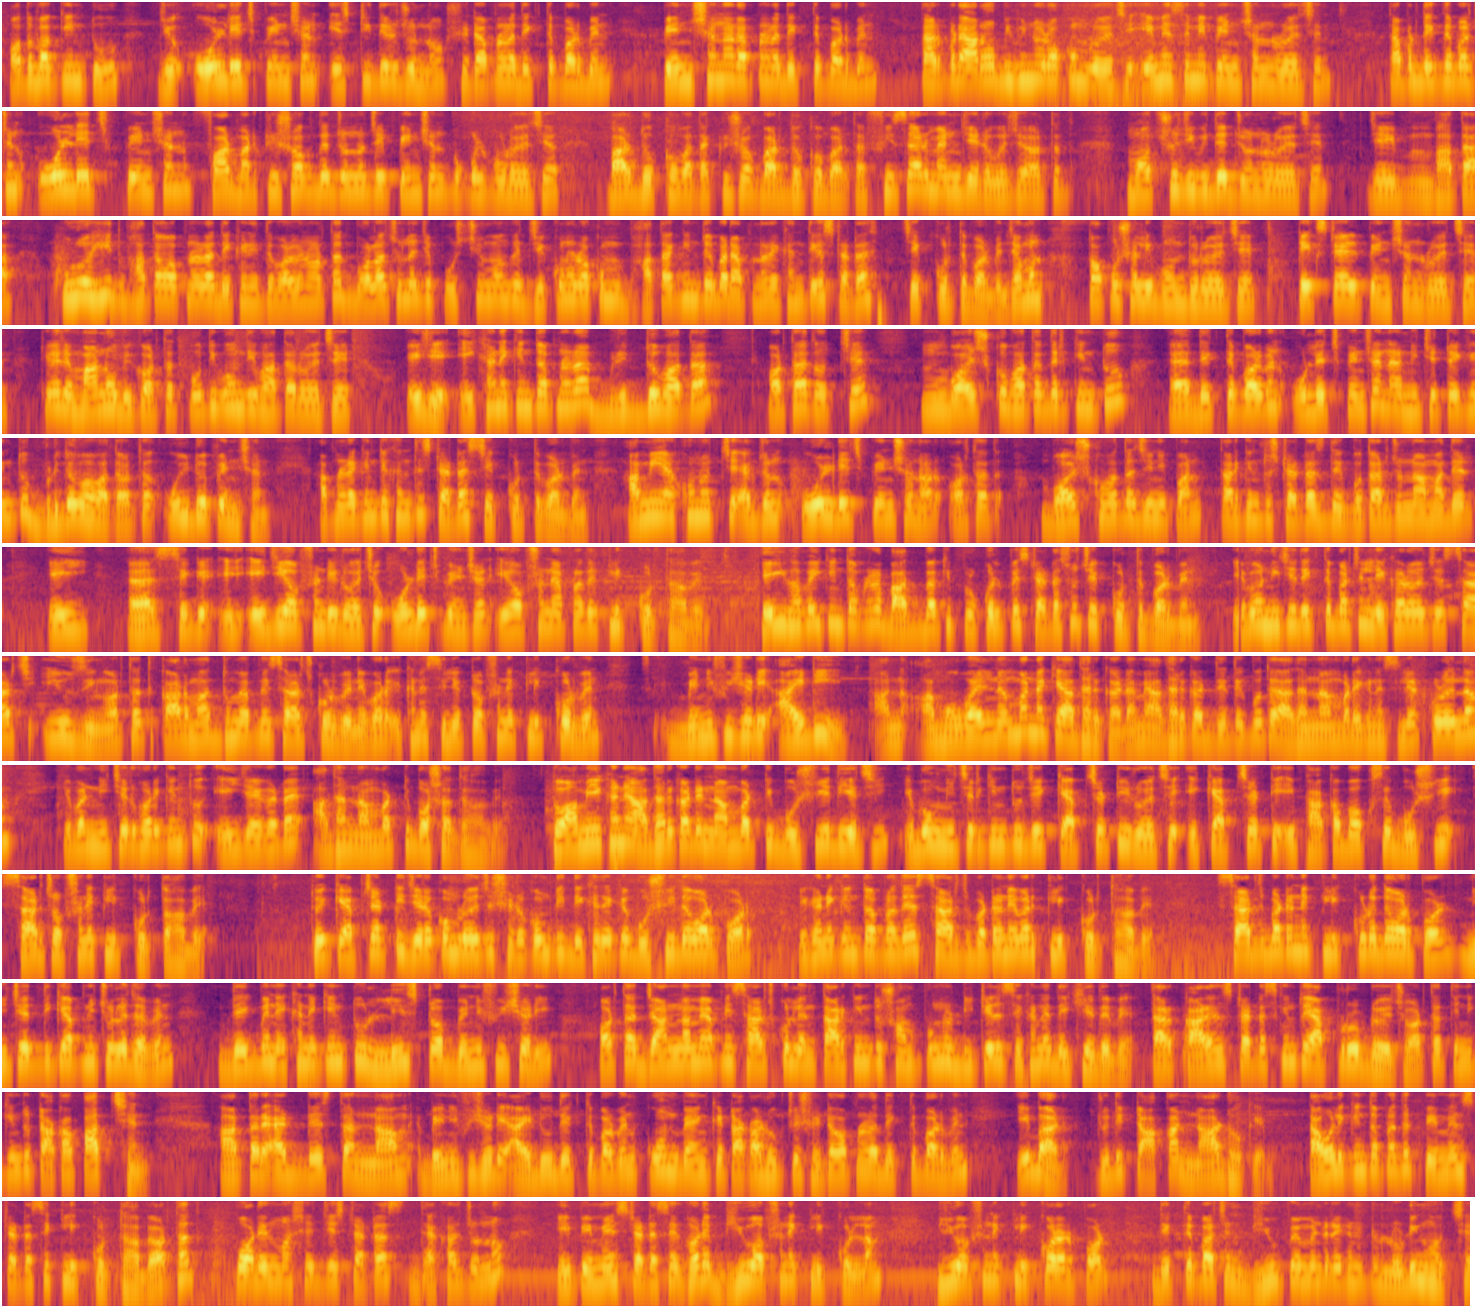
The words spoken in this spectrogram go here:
অথবা কিন্তু যে ওল্ড এজ পেনশন এসটিদের জন্য, সেটা আপনারা দেখতে পারবেন। পেনশনার আপনারা দেখতে পারবেন। তারপরে আরও বিভিন্ন রকম রয়েছে এমএসএমই পেনশন রয়েছে। তারপর দেখতে পাচ্ছেন ওল্ড এজ পেনশন ফার্মার কৃষকদের জন্য যে পেনশন প্রকল্প রয়েছে, বার্ধক্য ভাতা, কৃষক বার্ধক্য ভাতা ফিশারম্যান যে রয়েছে, অর্থাৎ মৎস্যজীবীদের জন্য রয়েছে যে ভাতা, পুরোহিত ভাতাও আপনারা দেখে নিতে পারবেন। অর্থাৎ বলা চলে যে পশ্চিমবঙ্গে যে কোনো রকম ভাতা কিন্তু এবার আপনারা এখান থেকে স্ট্যাটাস চেক করতে পারবেন। যেমন তপশালী বন্ধু রয়েছে টেক্সটাইল পেনশন রয়েছে, ঠিক আছে, মানবিক, অর্থাৎ প্রতিবন্ধী ভাতা রয়েছে। এই যে এইখানে কিন্তু আপনারা বৃদ্ধ ভাতা, অর্থাৎ হচ্ছে বয়স্ক ভাতাদের কিন্তু দেখতে পারবেন ওল্ড এজ পেনশন আর নিচেরটাই কিন্তু বৃদ্ধবা ভাতা, অর্থাৎ উইডো পেনশন। আপনারা কিন্তু এখান থেকে স্ট্যাটাস চেক করতে পারবেন। আমি এখন হচ্ছে একজন ওল্ড এজ পেনশনার অর্থাৎ বয়স্ক ভাতা যিনি পান, তার কিন্তু স্ট্যাটাস দেখব। তার জন্য আমাদের এই এই যে অপশানটি রয়েছে ওল্ড এজ পেনশন এই অপশানে আপনাদের ক্লিক করতে হবে। এইভাবেই কিন্তু আপনারা বাদবাকি প্রকল্পের স্ট্যাটাসও চেক করতে পারবেন। এবার নিচে দেখতে পাচ্ছেন লেখা রয়েছে সার্চ ইউজিং অর্থাৎ কার মাধ্যমে আপনি সার্চ করবেন। এবার এখানে সিলেক্ট অপশানে ক্লিক করবেন। বেনিফিশিয়ারি আইডি আর মোবাইল নাম্বার নাকি আধার কার্ড আমি আধার কার্ড দিয়ে দেখব, তাই আধার নাম্বার এখানে সিলেক্ট করে দিলাম। এবার নিচের ঘরে কিন্তু এই জায়গাটায় আধার নাম্বারটি বসাতে হবে। তো আমি এখানে আধার কার্ডের নাম্বারটি বসিয়ে দিয়েছি এবং নিচের কিন্তু যে ক্যাপচারটি রয়েছে, এই ক্যাপচারটি এই ফাঁকা বক্সে বসিয়ে সার্চ অপশানে ক্লিক করতে হবে। তো এই ক্যাপচারটি যেরকম রয়েছে, সেরকমটি দেখে দেখে বসিয়ে দেওয়ার পর, এখানে কিন্তু আপনাদের সার্চ বাটনে এবার ক্লিক করতে হবে। সার্চ বাটনে ক্লিক করে দেওয়ার পর, নিচের দিকে আপনি চলে যাবেন। দেখবেন এখানে কিন্তু লিস্ট অফ বেনিফিশিয়ারি, অর্থাৎ যার নামে আপনি সার্চ করলেন, তার কিন্তু সম্পূর্ণ ডিটেলস এখানে দেখিয়ে দেবে। তার কারেন্ট স্ট্যাটাস কিন্তু অ্যাপ্রুভড রয়েছে, অর্থাৎ তিনি কিন্তু টাকা পাচ্ছেন। আর তার অ্যাড্রেস, তার নাম বেনিফিশিয়ারি আইডিও দেখতে পারবেন। কোন ব্যাংকে টাকা ঢুকছে সেটাও আপনারা দেখতে পারবেন। এবার যদি টাকা না ঢোকে, তাহলে কিন্তু আপনাদের পেমেন্ট স্ট্যাটাসে ক্লিক করতে হবে। অর্থাৎ পরের মাসের যে স্ট্যাটাস দেখার জন্য এই পেমেন্ট স্ট্যাটাসের ঘরে ভিউ অপশানে ক্লিক করলাম। ভিউ অপশানে ক্লিক করার পর দেখতে পাচ্ছেন ভিউ পেমেন্টের এখানে একটু লোডিং হচ্ছে।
